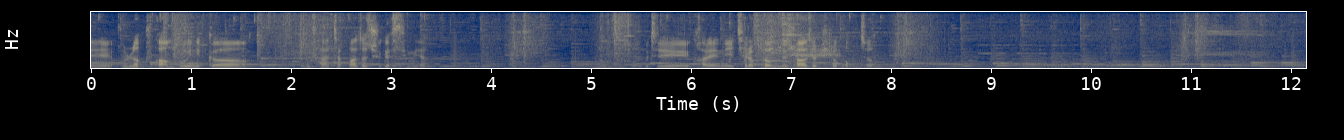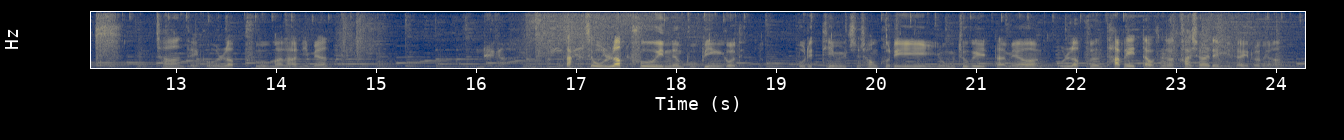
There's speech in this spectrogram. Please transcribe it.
네, 올라프가 안 보이니까 살짝 빠져주겠습니다. 굳이 가렌이 체력도 없는데 싸워줄 필요가 없죠. 차한데 이거 올라프만 아니면 딱제 올라프 있는 무빙이거든요. 우리 팀 지금 정글이 용 쪽에 있다면 올라프는 탑에 있다고 생각하셔야 됩니다. 이러면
